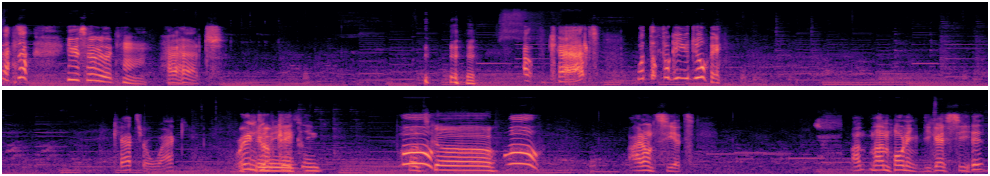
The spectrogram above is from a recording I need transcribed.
That's a, he was sort like, hmm, hat. oh, cat? What the fuck are you doing? Cats are wacky. Raindrop Timmy, I cake. think. Woo! Let's go. Woo! I don't see it. I'm, I'm holding. it. Do you guys see it?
